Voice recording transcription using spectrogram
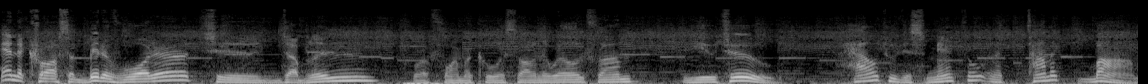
And across a bit of water to Dublin for a former coolest song in the world from U2. How to dismantle an atomic bomb.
